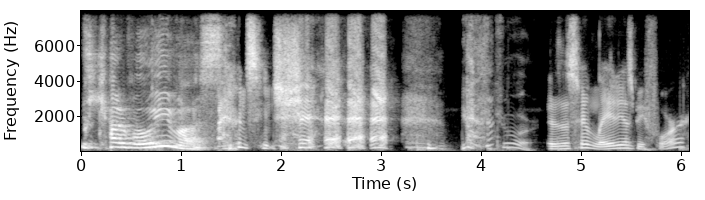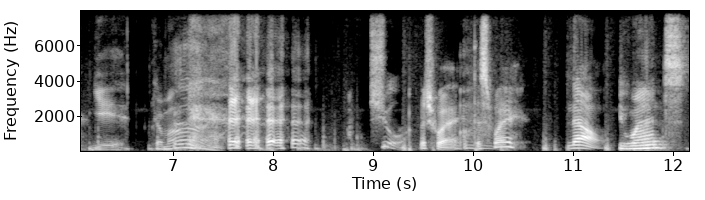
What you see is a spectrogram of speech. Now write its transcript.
You gotta believe us. I haven't seen shit. Yeah, sure. Is it the same lady as before? Yeah. Come on. Sure. Which way? This way? no. She went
